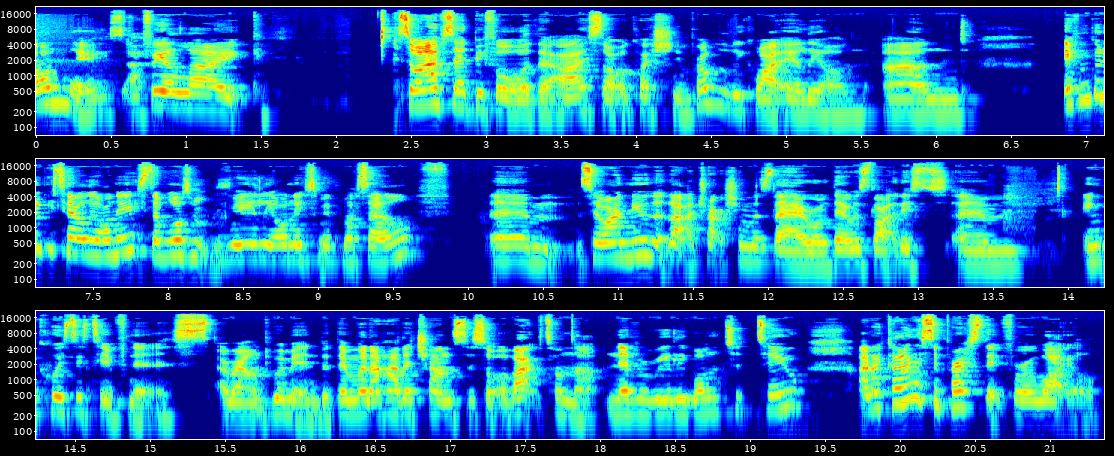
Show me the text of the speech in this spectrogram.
on this i feel like so i've said before that i started questioning probably quite early on and if i'm going to be totally honest i wasn't really honest with myself um so i knew that that attraction was there or there was like this um inquisitiveness around women but then when i had a chance to sort of act on that never really wanted to and i kind of suppressed it for a while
